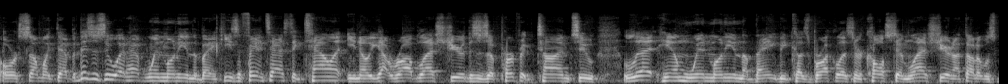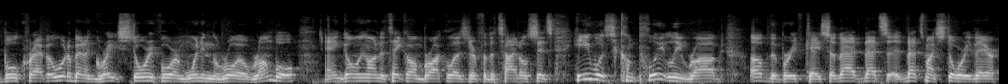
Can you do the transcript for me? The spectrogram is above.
or something like that. But this is who I'd have win Money in the Bank. He's a fantastic talent. You know, he got robbed last year. This is a perfect time to let him win Money in the Bank because Brock Lesnar cost him last year and I thought it was bullcrap. It would have been a great story for him winning the Royal Rumble and going on to take on Brock Lesnar for the title since he was completely robbed of the briefcase. So that that's that's my story there.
